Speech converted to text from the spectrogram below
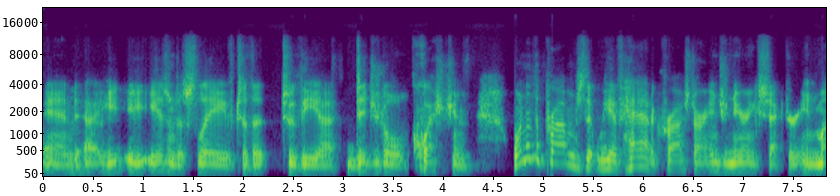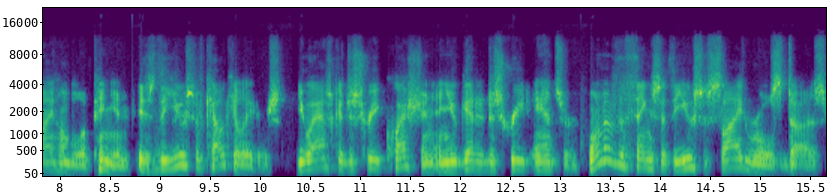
and uh, he, he isn't a slave to the to the uh, digital question. One of the problems that we have had across our engineering sector, in my humble opinion, is the use of calculators. You ask a discrete question and you get a discrete answer. One of the things that the use of slide rules does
